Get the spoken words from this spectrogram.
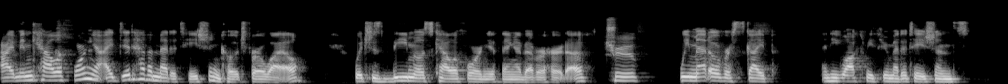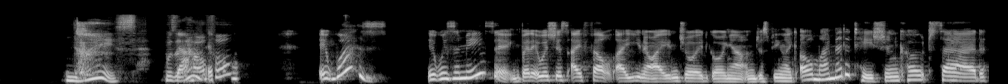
I, I'm in California. I did have a meditation coach for a while, which is the most California thing I've ever heard of. True. We met over Skype and he walked me through meditations. Nice. Was yeah, it helpful? It, it, was. It was amazing. But it was just, I felt, I, you know, I enjoyed going out and just being like, oh, my meditation coach said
